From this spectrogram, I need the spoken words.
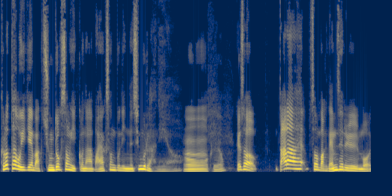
그렇다고 이게 막 중독성이 있거나 마약 성분이 있는 식물은 아니에요. 어, 그래요? 그래서 따라해서 막 냄새를 뭐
